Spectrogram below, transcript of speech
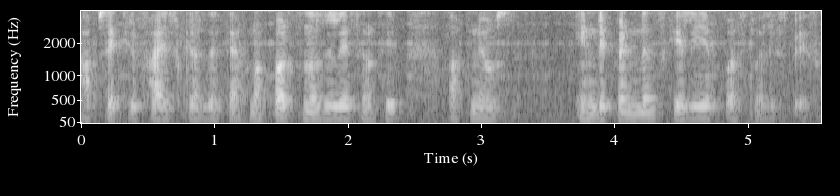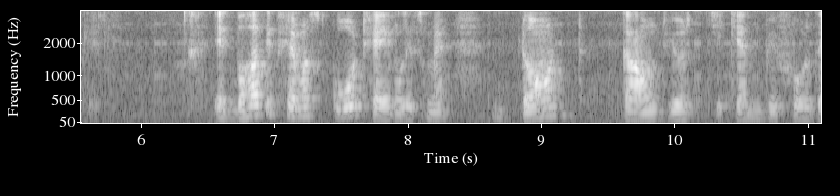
आप सेक्रीफाइस कर देते हैं अपना पर्सनल रिलेशनशिप अपने उस इंडिपेंडेंस के लिए पर्सनल स्पेस के लिए। एक बहुत ही फ़ेमस कोट है इंग्लिश में don't count your chicken before the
